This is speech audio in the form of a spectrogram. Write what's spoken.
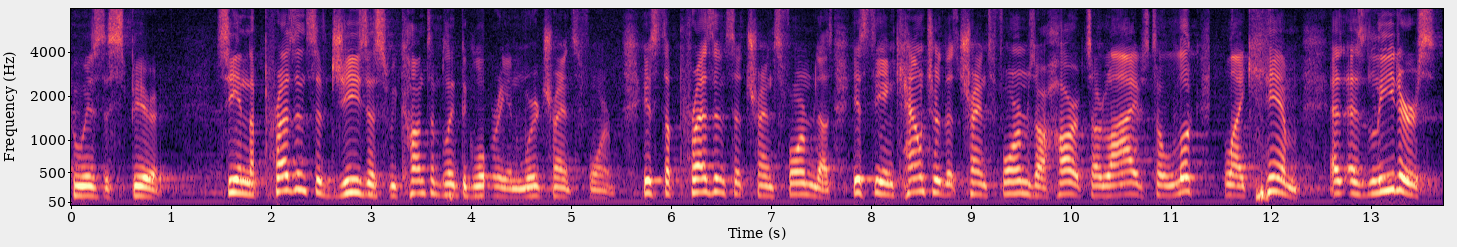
who is the Spirit. See, in the presence of Jesus, we contemplate the glory and we're transformed. It's the presence that transformed us. It's the encounter that transforms our hearts, our lives to look like Him. As, as leaders,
